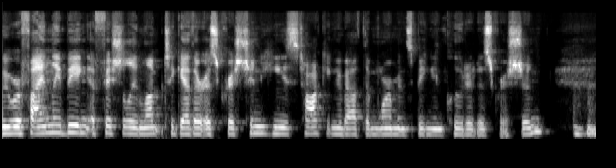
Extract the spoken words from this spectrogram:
we were finally being officially lumped together as Christian. He's talking about the Mormons being included as Christian, mm-hmm.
